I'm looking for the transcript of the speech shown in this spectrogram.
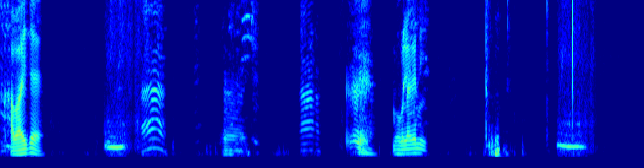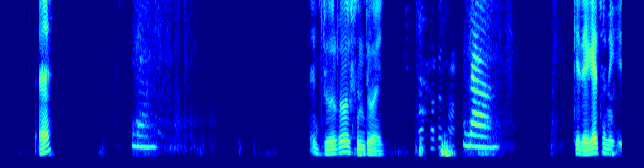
খাওয়া হয়েছে উম, আচ্ছা। ভোগ লাগেনি হ্যাঁ জোর করে শুনতে পাইনি না কি রেগেছে নাকি?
